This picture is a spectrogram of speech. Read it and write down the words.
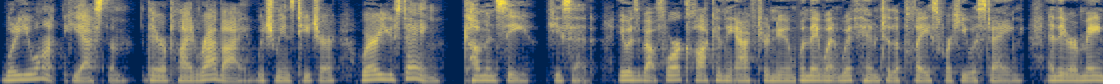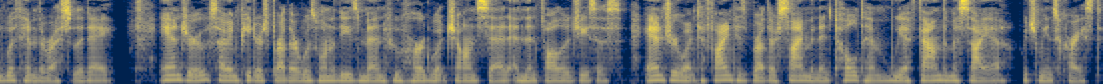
What do you want? He asked them. They replied, Rabbi, which means teacher, where are you staying? Come and see, he said. It was about four o'clock in the afternoon when they went with him to the place where he was staying, and they remained with him the rest of the day. Andrew, Simon Peter's brother, was one of these men who heard what John said and then followed Jesus. Andrew went to find his brother Simon and told him, We have found the Messiah, which means Christ.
